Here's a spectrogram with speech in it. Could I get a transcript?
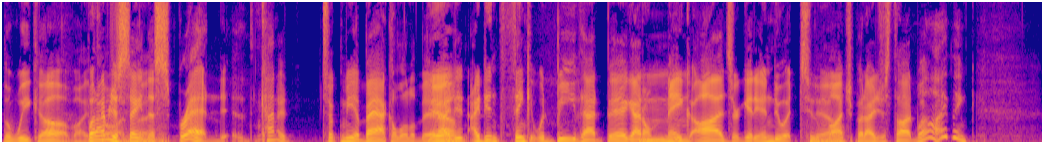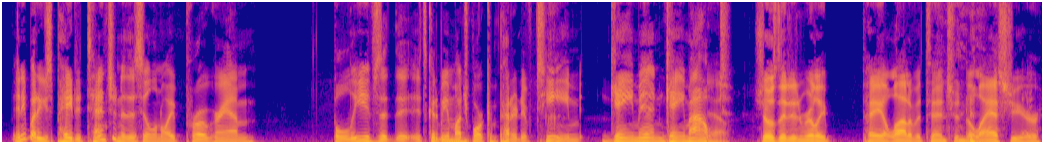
the week of. I but thought, I'm just saying the spread kind of took me aback a little bit. Yeah. I didn't I didn't think it would be that big. I don't Mhm. make odds or get into it too Yeah. much, but I just thought, well, I think anybody who's paid attention to this Illinois program believes that it's going to be a much more competitive team, game in, game out. Mm-hmm. Yeah. Shows they didn't really pay a lot of attention to last year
